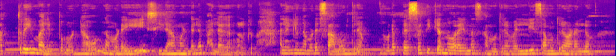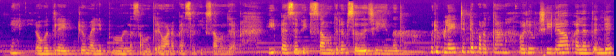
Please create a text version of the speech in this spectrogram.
അത്രയും വലിപ്പമുണ്ടാവും നമ്മുടെ ഈ ശിലാമണ്ഡല ഫലകങ്ങൾക്കും. അല്ലെങ്കിൽ നമ്മുടെ സമുദ്രം. നമ്മുടെ പെസഫിക് എന്ന് പറയുന്ന സമുദ്രം വലിയ സമുദ്രമാണല്ലോ. ലോകത്തിലെ ഏറ്റവും വലിപ്പമുള്ള സമുദ്രമാണ് പസഫിക് സമുദ്രം. ഈ പസഫിക് സമുദ്രം സ്ഥിതി ചെയ്യുന്നത് ഒരു പ്ലേറ്റിന്റെ പുറത്താണ് ഒരു ശിലാഫലത്തിന്റെ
